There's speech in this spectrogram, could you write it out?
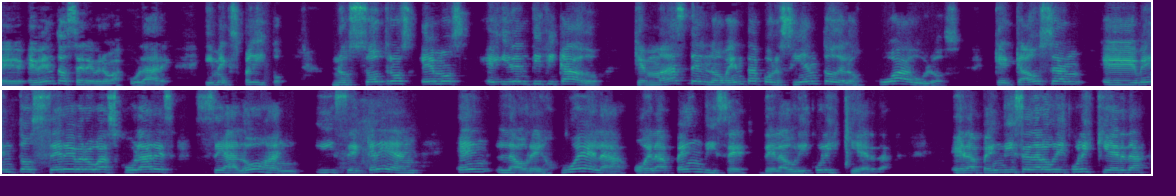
eventos cerebrovasculares. Y me explico. Nosotros hemos identificado que más del 90% de los coágulos que causan eventos cerebrovasculares se alojan y se crean en la orejuela o el apéndice de la aurícula izquierda. El apéndice de la aurícula izquierda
